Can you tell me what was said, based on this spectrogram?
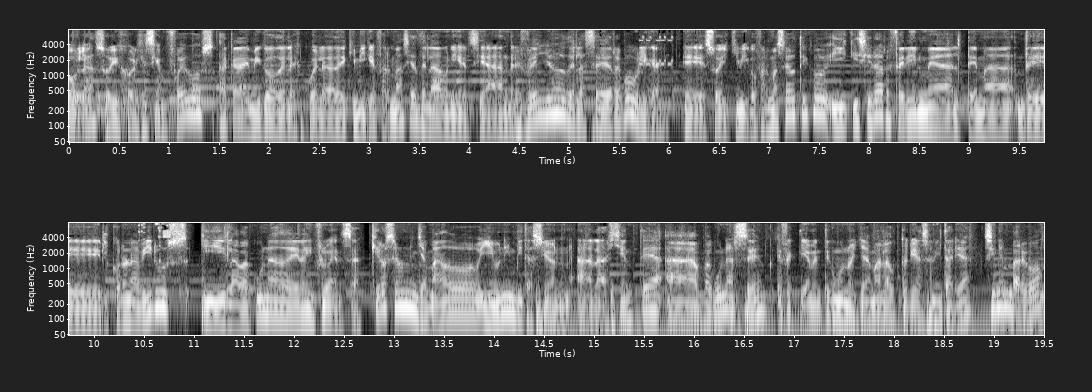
Hola, soy Jorge Cienfuegos, académico de la Escuela de Química y Farmacias de la Universidad Andrés Bello de la sede República. Eh, soy químico farmacéutico y quisiera referirme al tema del coronavirus y la vacuna de la influenza. Quiero hacer un llamado y una invitación a la gente a vacunarse, efectivamente como nos llama la autoridad sanitaria. Sin embargo,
